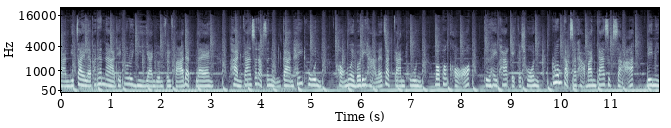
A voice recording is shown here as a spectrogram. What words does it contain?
การวิจัยและพัฒนาเทคโนโลยียานยนต์ไฟฟ้าดัดแปลง ผ่านการสนับสนุนการให้ทุน ของหน่วยบริหารและจัดการทุน บพขเพื่อให้ภาคเอกชน ร่วมกับสถาบันการศึกษา ได้มี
